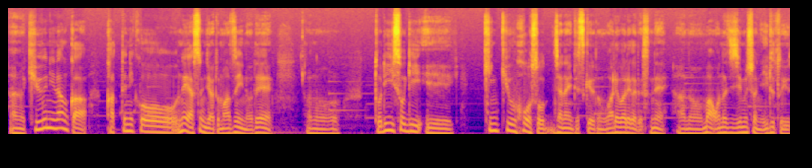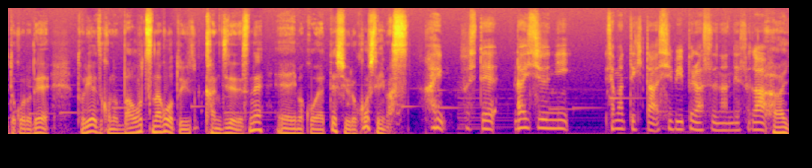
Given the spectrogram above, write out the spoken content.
あの急になんか勝手にこうね休んじゃうとまずいのであの取り急ぎ、えー緊急放送じゃないですけれども我々がですねあの、まあ、同じ事務所にいるというところでとりあえずこの場をつなごうという感じでですね、えー今こうやって収録をしています。はい。そして来週に迫ってきた CB プラスなんですが、はい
